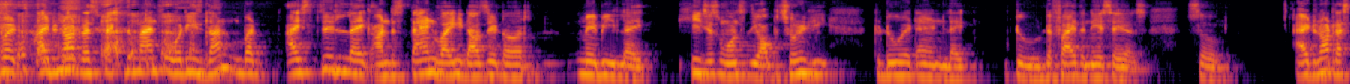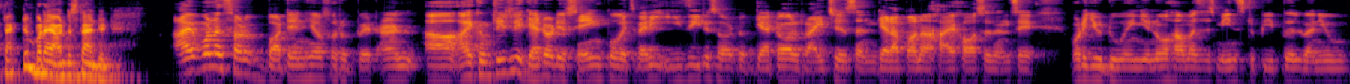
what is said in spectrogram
but i do not respect the man for what he's done but i still like understand why he does it or maybe like he just wants the opportunity to do it and like to defy the naysayers so i do not respect him but i understand it I want to sort of butt in here for a bit, and uh, I completely get what you're saying, Po. It's very easy to sort of get all righteous and get up on our high horses and say, "What are you doing? You know how much this means to people when you,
